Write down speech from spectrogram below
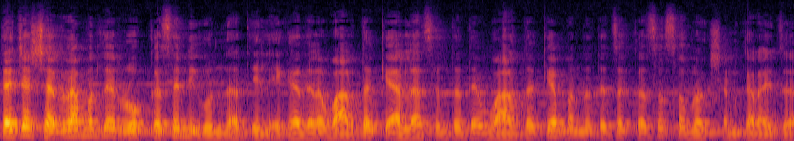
त्याच्या शरीरामधले रोग कसे निघून जातील? एखाद्याला वार्धक्य आलं असेल तर ते वार्धक्यामधनं त्याचं कसं संरक्षण करायचं.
